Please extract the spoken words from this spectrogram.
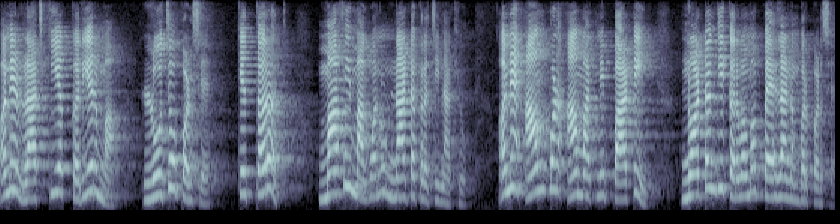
અને રાજકીય કરિયરમાં લોચો પડશે કે તરત માફી માંગવાનું નાટક રચી નાખ્યું. અને આમ પણ આમ આદમી પાર્ટી નોટંકી કરવામાં પહેલા નંબર પર છે.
